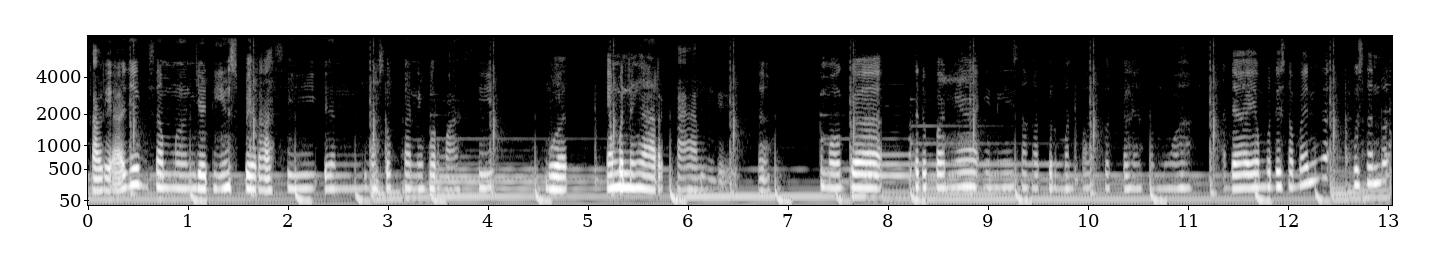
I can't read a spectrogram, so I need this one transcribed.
kali aja bisa menjadi inspirasi dan masukan informasi buat yang mendengarkan gitu semoga ke depannya ini sangat bermanfaat buat kalian semua. Ada yang mau disampaikan nggak Bu Sandra?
